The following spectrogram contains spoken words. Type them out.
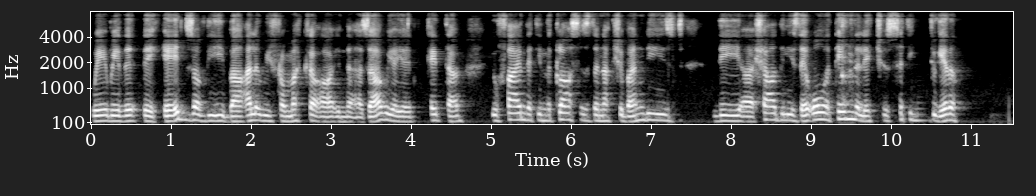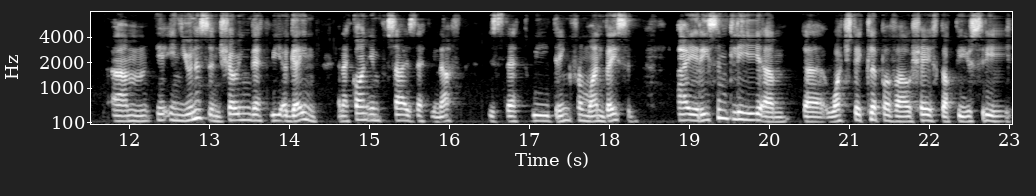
where, where the, the heads of the Ba'alawi from Mecca are in the Azzawia in Cape Town you'll find that in the classes the Naqshbandis the uh, Shadilis they all attend the lectures sitting together um, in unison showing that we again and I can't emphasize that enough is that we drink from one basin I recently um, uh, watched a clip of our Sheikh, Dr. Yusri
